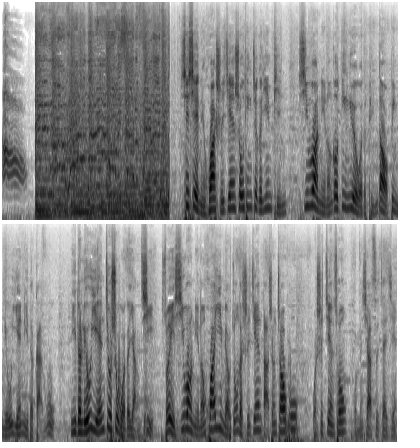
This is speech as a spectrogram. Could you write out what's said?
哦，谢谢你花时间收听这个音频，希望你能够订阅我的频道并留言你的感悟。你的留言就是我的氧气，所以希望你能花一秒钟的时间打声招呼。我是建聪，我们下次再见。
